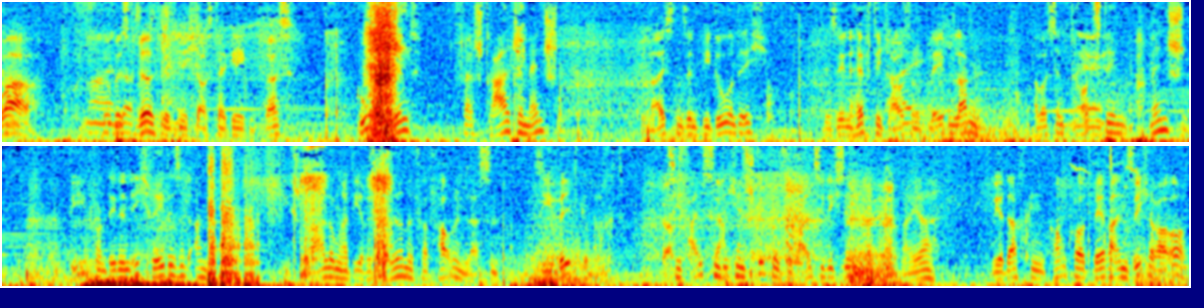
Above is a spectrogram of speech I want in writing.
Wow, nein, du bist wirklich nicht aus der Gegend, was? Gule sind verstrahlte Menschen. Die meisten sind wie du und ich. Sie sehen heftig aus und leben lang. Aber es sind trotzdem Menschen. Die, von denen ich rede, sind anders. Die Strahlung hat ihre Gehirne verfaulen lassen. Sie wild gemacht. Sie reißen dich in Stücke, sobald sie dich sehen. Naja, wir dachten, Concord wäre ein sicherer Ort.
